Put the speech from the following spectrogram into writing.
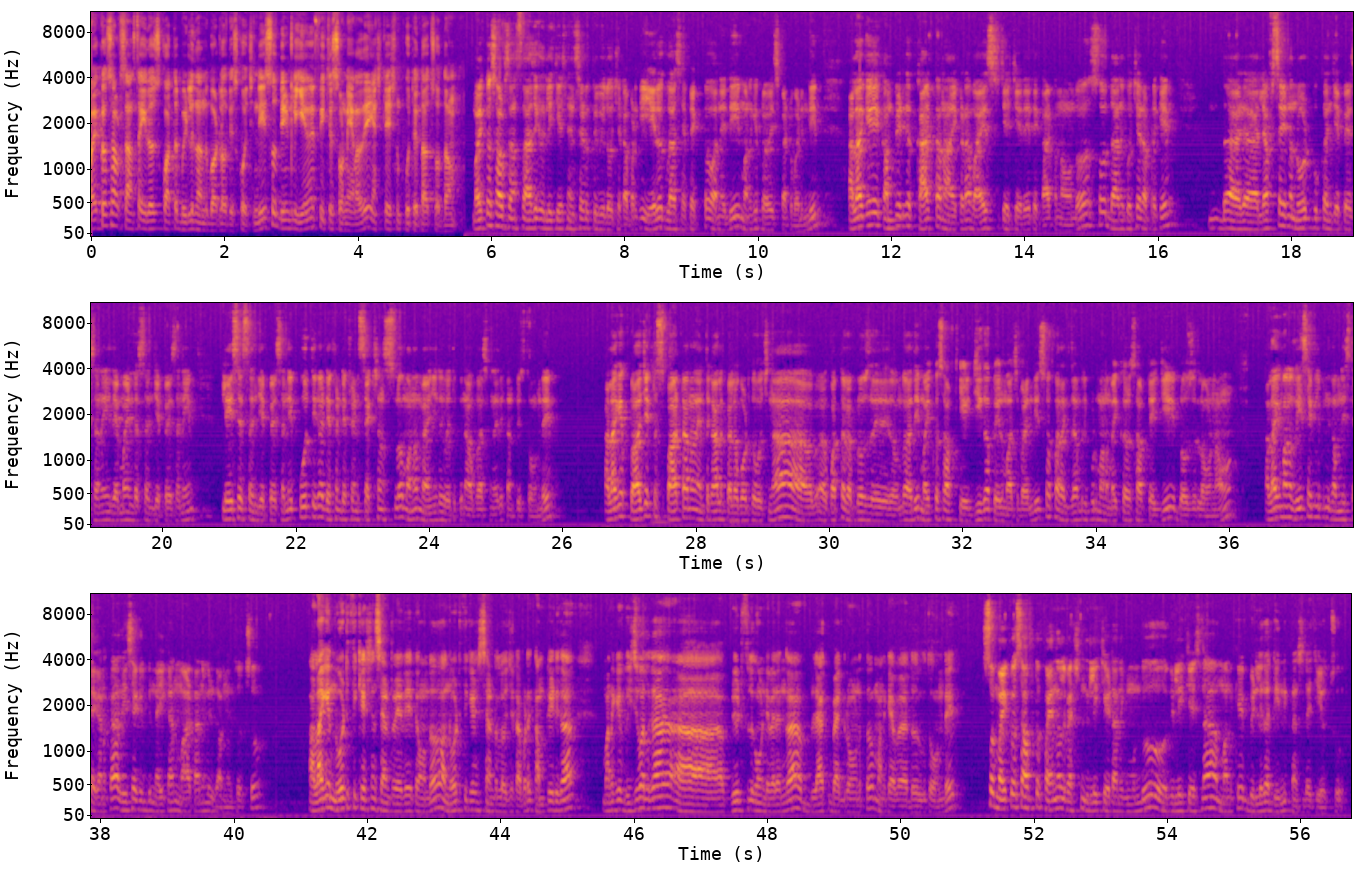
Microsoft సంస్థ ఈరోజు కొత్త బిల్డ్ని అందుబాటులో తీసుకొచ్చింది. సో దీంట్లో ఏమేమి ఫీచర్స్ ఉన్నాయి అన్నది ఇన్స్టలేషన్ పూర్తిగా చూద్దాం. మైక్రోసాఫ్ట్ సంస్థ తాజాగా రిలీజ్ చేసిన ఇన్సైడ్ ప్రివ్యూలో వచ్చేటప్పటికి ఏరో గ్లాస్ ఎఫెక్ట్ అనేది మనకి ప్రవేశపెట్టబడింది. అలాగే కంప్లీట్గా కార్టనా ఇక్కడ వాయిస్ చేసే ఏదైతే కార్టనా ఉందో సో దానికి వచ్చేటప్పటికి లెఫ్ట్ సైడ్ నోట్బుక్ అని చెప్పేసి అని రిమైండర్స్ అని చెప్పేసి అని ప్లేసెస్ అని చెప్పేసి అని పూర్తిగా డిఫరెంట్ డిఫరెంట్ సెక్షన్స్లో మనం మాన్యువల్గా వెతుకునే అవకాశం అనేది కనిపిస్తూ ఉంది. అలాగే ప్రాజెక్ట్ స్పార్టాన్ అని ఎంతకాలం పిలవకూడదు వచ్చిన కొత్త వెబ్ బ్రౌజర్ ఏదైతే ఉందో అది మైక్రోసాఫ్ట్ ఎడ్జీగా పేరు మార్చబడింది. సో ఫర్ ఎగ్జాంపుల్ ఇప్పుడు మనం మైక్రోసాఫ్ట్ ఎడ్జీ బ్రౌజర్లో ఉన్నాము. అలాగే మనం రీసైకిల్ బిన్ గమనిస్తే కనుక రీసైకిల్ బిన్ ఐకాన్ మారటాన్ని మీరు గమనించవచ్చు. అలాగే నోటిఫికేషన్ సెంటర్ ఏదైతే ఉందో ఆ నోటిఫికేషన్ సెంటర్లో వచ్చేటప్పటికి కంప్లీట్గా మనకి విజువల్గా బ్యూటిఫుల్గా ఉండే విధంగా బ్లాక్ బ్యాక్గ్రౌండ్తో మనకి దొరుకుతూ ఉంది. So Microsoft final version release చేయడానికి ముందు రిలీజ్ చేసిన మనకి బిల్డ్గా దీన్ని కన్సిడర్ చేయొచ్చు.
